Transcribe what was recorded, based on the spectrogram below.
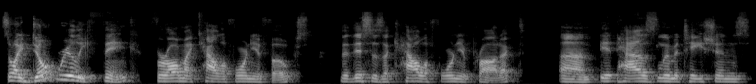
so I don't really think for all my California folks that this is a California product. Um, it has limitations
